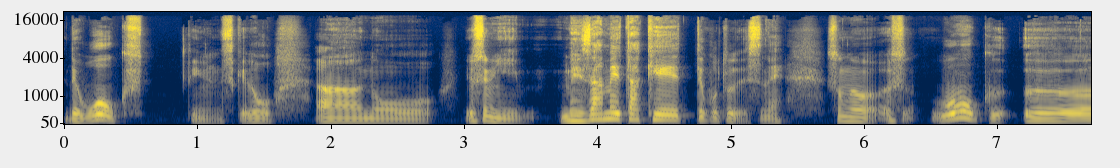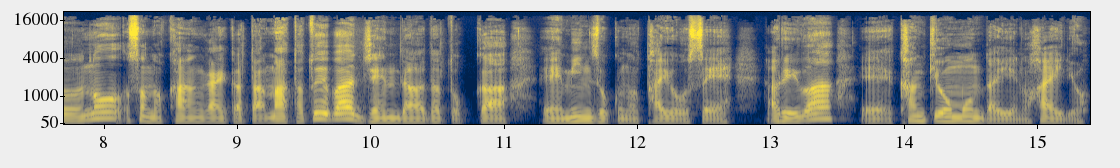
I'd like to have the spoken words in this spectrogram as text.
で walk って言うんですけど、あの、要するに、目覚めた系ってことですね。その、ウォークのその考え方、まあ、例えばジェンダーだとか、えー、民族の多様性、あるいは、えー、環境問題への配慮、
